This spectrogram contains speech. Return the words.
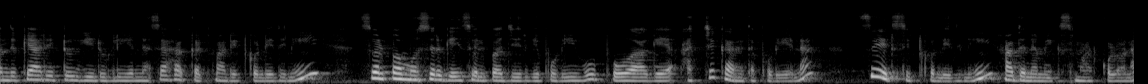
ಒಂದು ಕ್ಯಾರೆಟು ಈರುಳ್ಳಿಯನ್ನು ಸಹ ಕಟ್ ಮಾಡಿಟ್ಕೊಂಡಿದ್ದೀನಿ. ಸ್ವಲ್ಪ ಮೊಸರಿಗೆ ಸ್ವಲ್ಪ ಜೀರಿಗೆ ಪುಡಿ, ಉಪ್ಪು, ಹಾಗೆ ಅಚ್ಚ ಖಾರದ ಪುಡಿಯನ್ನು ಸೇರಿಸಿಟ್ಕೊಂಡಿದ್ದೀನಿ. ಅದನ್ನು ಮಿಕ್ಸ್ ಮಾಡ್ಕೊಳ್ಳೋಣ.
